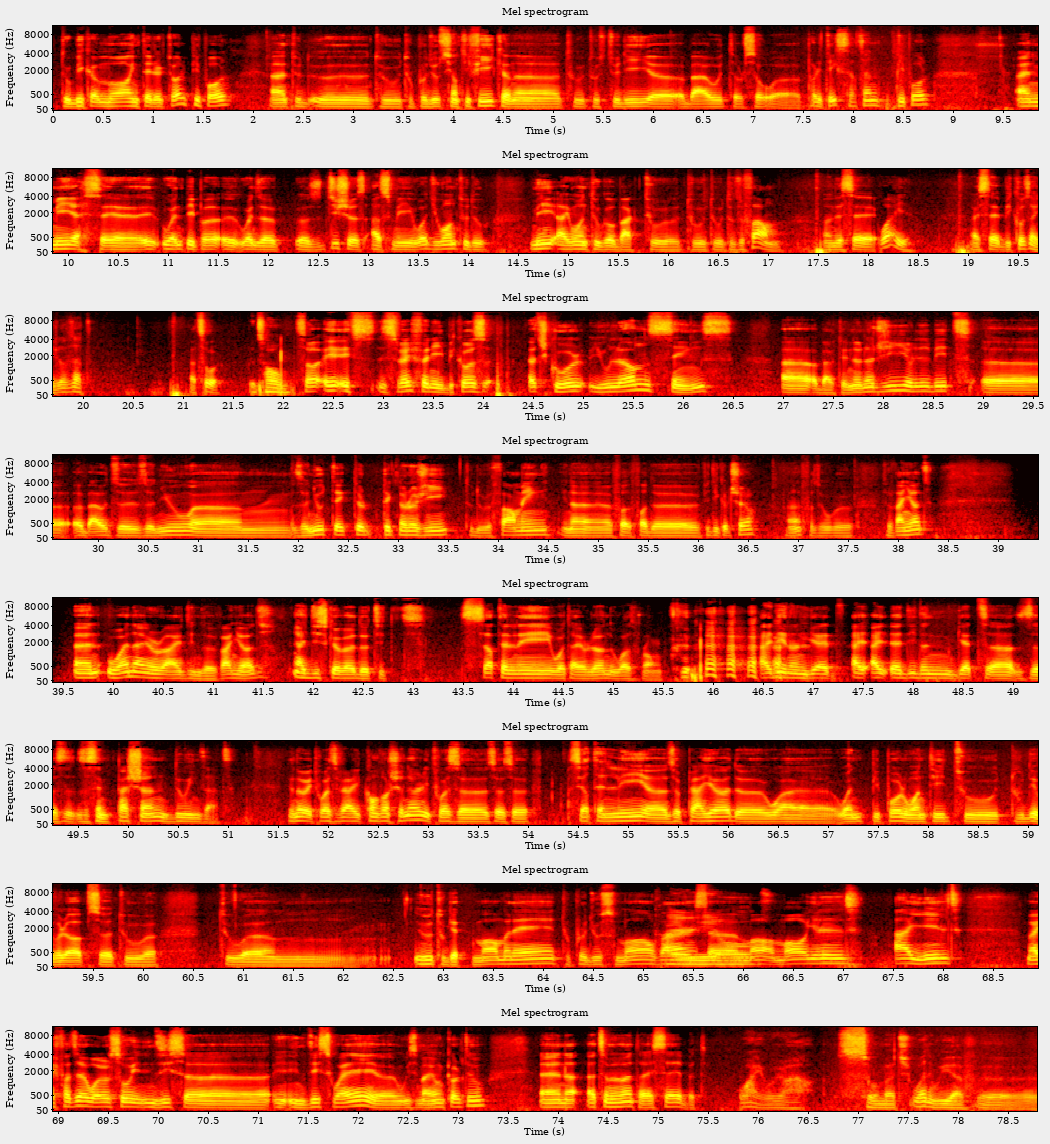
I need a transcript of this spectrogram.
to become more intellectual people. and to uh, to to produce scientific and uh, to to study uh, about also uh, politics. Certain people. And me, I say, when people, uh, when the, uh, the teachers ask me, what do you want to do? Me, I want to go back to, to, to, to the farm. And they say, why? I say, because I love that. That's all. It's home. So it's, it's very funny because at school you learn things uh, about energy a little bit, uh, about the, the new, um, the new tech technology to do the farming in a, for, for the viticulture, uh, for the, uh, the vineyard. And when I arrived in the vineyard, I discovered that it's certainly what I learned was wrong. I didn't get, I, I, I didn't get uh, the, the, same passion doing that. You know, it was very conventional. It was uh, the, the, certainly uh, the period uh, wh- when people wanted to, to develop, so to, uh, to, um, you to get more money, to produce more vines, uh, more, more yield, high yield. My father was also in this uh, in this way uh, with my uncle too, and at the moment I say, but why we are so much? Why do we have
